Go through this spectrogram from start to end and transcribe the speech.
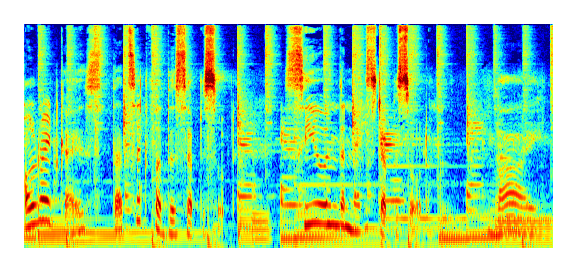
Alright, guys, that's it for this episode. See you in the next episode. Bye.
